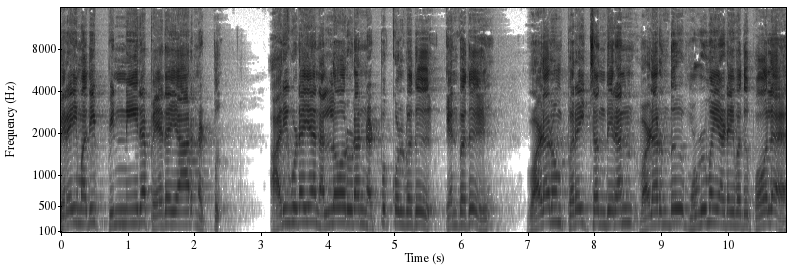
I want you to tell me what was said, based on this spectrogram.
பிறைமதி பின்னீர பேதையார் நட்பு. அறிவுடைய நல்லோருடன் நட்பு கொள்வது என்பது வளரும் பிறைச்சந்திரன் வளர்ந்து முழுமையடைவது போல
